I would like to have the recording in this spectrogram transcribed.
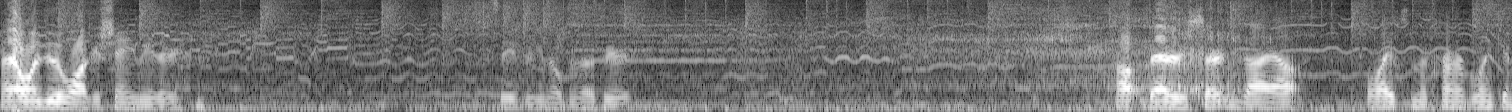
I don't want to do the walk of shame either. See if we can open it up here. Oh, battery's starting to die out. The lights in the front are blinking.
